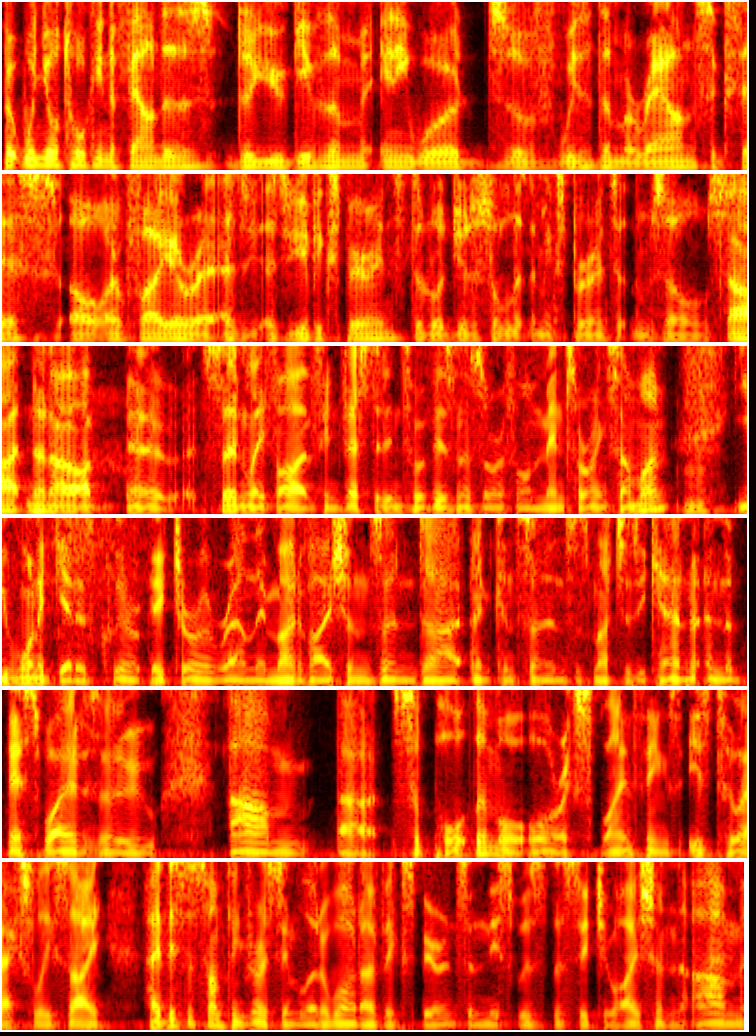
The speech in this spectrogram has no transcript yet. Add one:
but when you're talking to founders, do you give them any words of wisdom around success or, or failure as as you've experienced it, or do you just sort of let them experience it themselves? Uh, no, no. I, uh, certainly, if I've invested into a business or if I'm mentoring someone, you want to get as clear a picture around their motivations and uh, and concerns as much as you can. And the best way to um, uh, support them or, or explain things is to actually say, "Hey, this is something very similar to what I've experienced, and this was the situation." Um,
